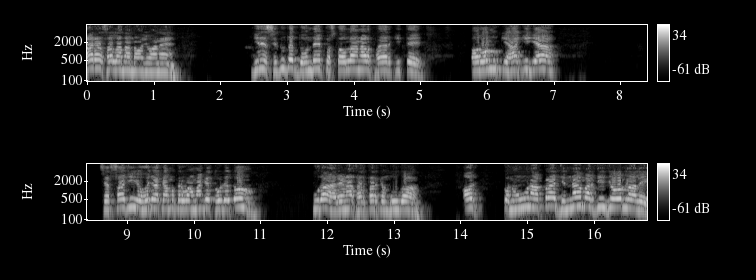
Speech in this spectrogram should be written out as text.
18 ਸਾਲਾਂ ਦਾ ਨੌਜਵਾਨ ਹੈ, ਜਿਹਨੇ ਸਿੱਧੂ ਤੇ ਦੋਨੇ ਪਿਸਤੌਲਾਂ ਨਾਲ ਫਾਇਰ ਕੀਤੇ ਔਰ ਉਹਨੂੰ ਕਿਹਾ ਕਿ ਗਿਆ? ਸਿਰਸਾ ਜੀ, ਇਹੋ ਜਿਹਾ ਕੰਮ ਕਰਵਾਵਾਂਗੇ ਤੁਹਾਡੇ ਤੋਂ। ਪੂਰਾ ਹਰਿਆਣਾ ਥਰ ਕੰਬੂਗਾ। ਔਰ ਕਾਨੂੰਨ ਆਪਣਾ ਜਿੰਨਾ ਮਰਜ਼ੀ ਜ਼ੋਰ ਲਾ ਲੇ,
